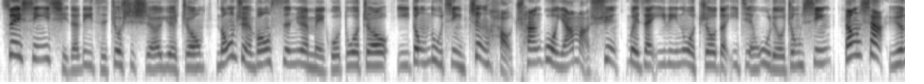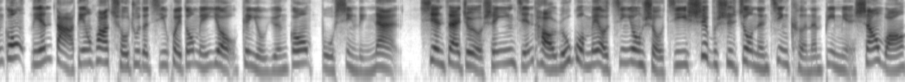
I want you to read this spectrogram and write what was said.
最新一起的例子就是十二月中，龙卷风肆虐美国多州，移动路径正好穿过亚马逊位在伊利诺州的一间物流中心。当下员工连打电话求助的机会都没有，更有员工不幸罹难。现在就有声音检讨，如果没有禁用手机，是不是就能尽可能避免伤亡？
